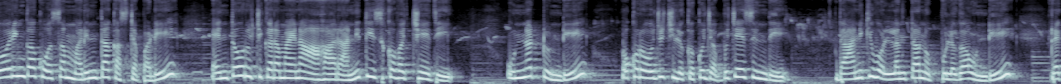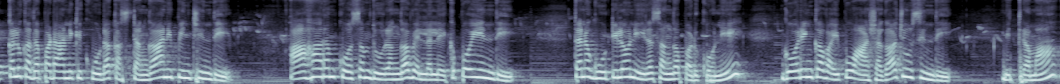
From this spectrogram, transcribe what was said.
గోరింక కోసం మరింత కష్టపడి ఎంతో రుచికరమైన ఆహారాన్ని తీసుకువచ్చేది. ఉన్నట్టుండి ఒకరోజు చిలుకకు జబ్బు చేసింది. దానికి ఒళ్ళంతా నొప్పులుగా ఉండి రెక్కలు కదపడానికి కూడా కష్టంగా అనిపించింది. ఆహారం కోసం దూరంగా వెళ్ళలేకపోయింది. తన గూటిలో నీరసంగా పడుకొని గోరింక వైపు ఆశగా చూసింది. మిత్రమా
